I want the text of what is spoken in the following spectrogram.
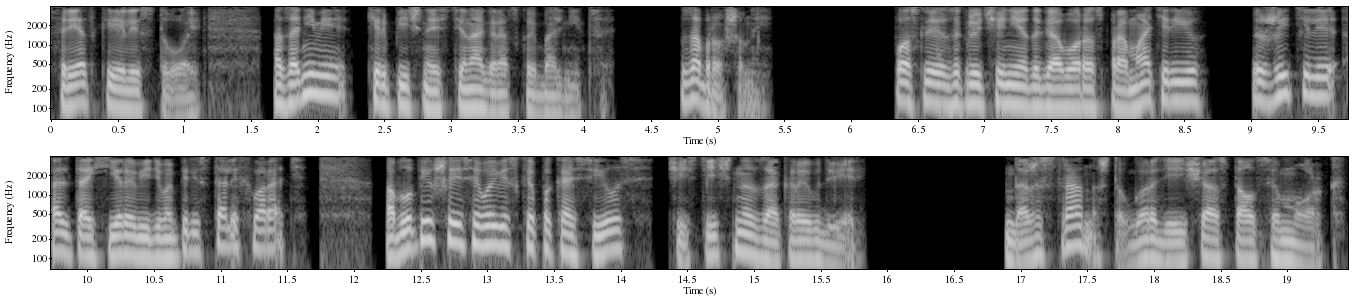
с редкой листвой, а за ними кирпичная стена городской больницы, заброшенной. После заключения договора с проматерью жители Альтахира, видимо, перестали хворать. Облупившаяся вывеска покосилась, частично закрыв дверь. Даже странно, что в городе еще остался морг,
